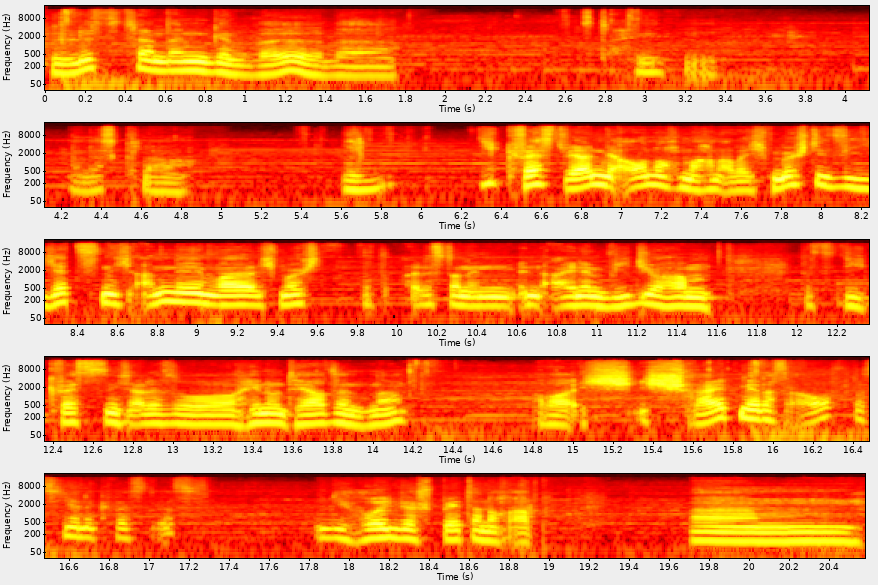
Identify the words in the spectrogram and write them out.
flüsternden Gewölbe. Was ist da hinten? Alles klar. Die Quest werden wir auch noch machen, aber ich möchte sie jetzt nicht annehmen, weil ich möchte das alles dann in, in einem Video haben, dass die Quests nicht alle so hin und her sind, ne? Aber ich, ich schreibe mir das auf, dass hier eine Quest ist. Und die holen wir später noch ab. Ähm,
